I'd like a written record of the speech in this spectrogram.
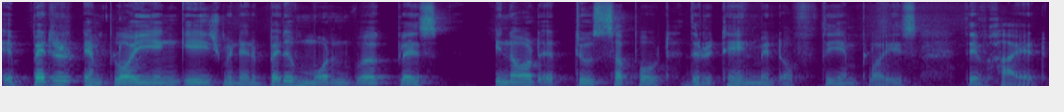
a better employee engagement and a better modern workplace in order to support the retainment of the employees they've hired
